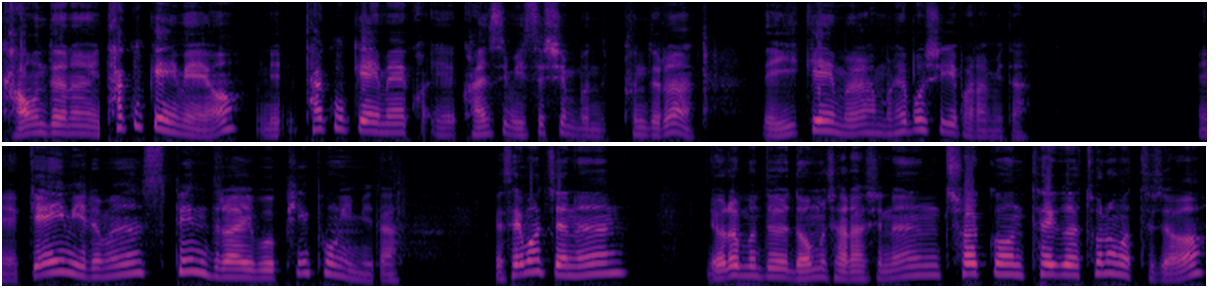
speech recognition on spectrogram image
가운데는 탁구 게임이에요. 탁구 게임에 관- 예, 관심 있으신 분- 분들은 네, 이 게임을 한번 해보시기 바랍니다. 예, 게임 이름은 스핀 드라이브 핑퐁입니다. 세 번째는 여러분들 너무 잘 아시는 철권 태그 토너먼트죠.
